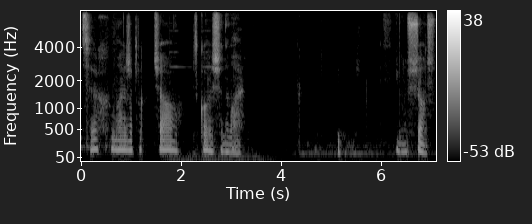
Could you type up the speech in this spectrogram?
Цих майже прокачав. Підкови ще немає. Ну що ж.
